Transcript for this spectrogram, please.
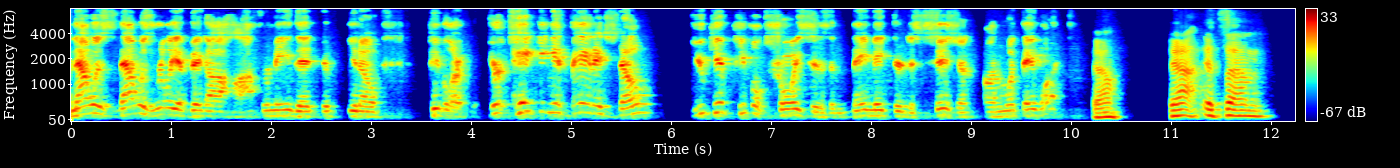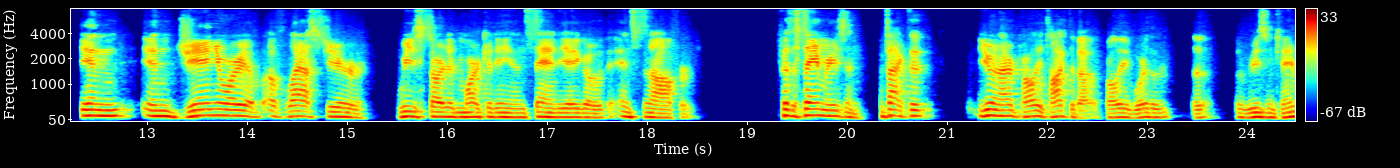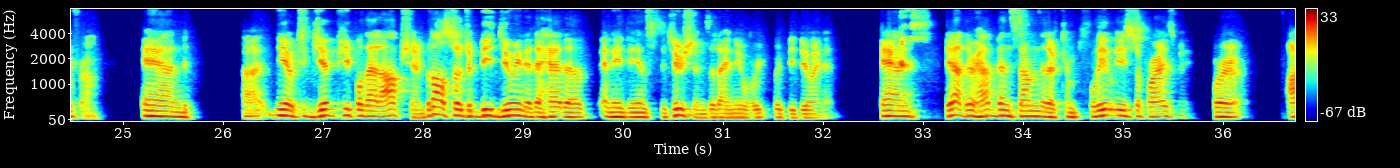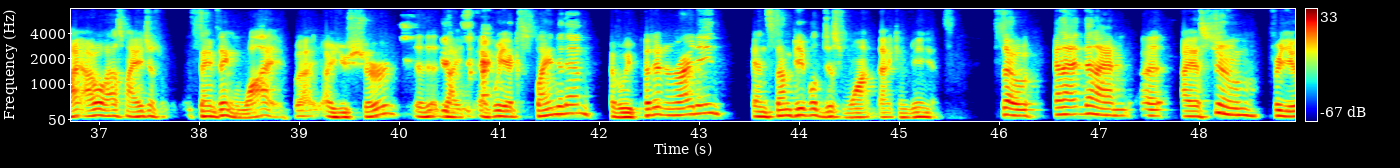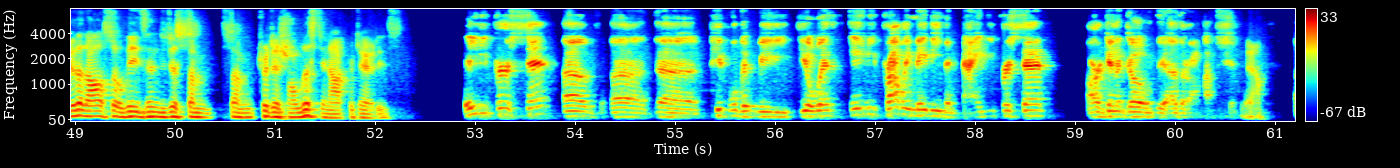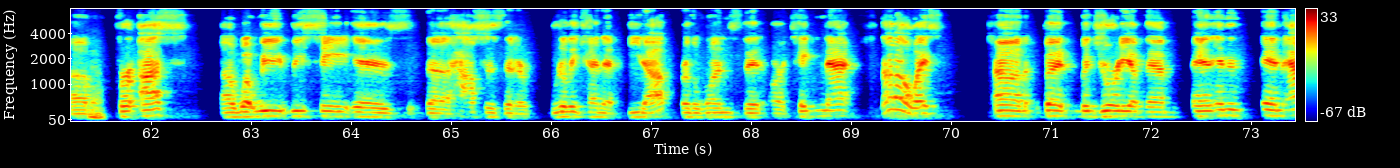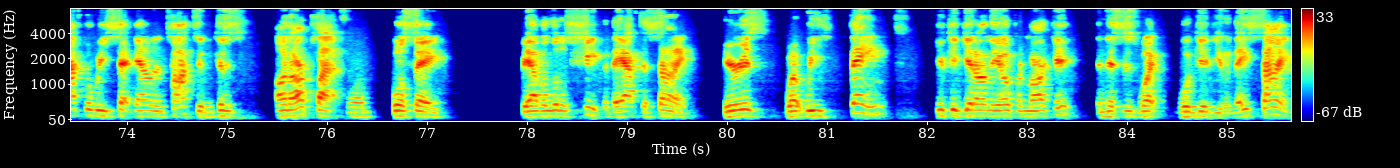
And that was, that was really a big aha for me that, you know, people are, you're taking advantage. No, you give people choices and they make their decision on what they want. Yeah. Yeah. It's um in in January of, of last year, we started marketing in San Diego the instant offer for the same reason. In fact, that you and I probably talked about probably where the, the, the reason came from. And uh, you know, to give people that option, but also to be doing it ahead of any of the institutions that I knew were, would be doing it. And Yes. yeah, there have been some that have completely surprised me. Where I, I will ask my agents same thing. Why? Are you sure? Like, have we explained to them? Have we put it in writing? And some people just want that convenience. So, and I, then I'm, uh, I assume for you that also leads into just some some traditional listing opportunities. Eighty percent of uh, the people that we deal with, eighty, probably maybe even ninety percent, are going to go the other option. Yeah. Um, Yeah. For us, uh, what we we see is the houses that are really kind of beat up are the ones that are taking that. Not always, um, but majority of them. And and and after we sit down and talk to them, because on our platform we'll say we have a little sheet that they have to sign. Here is what we think you could get on the open market, and this is what we'll give you. And they sign.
